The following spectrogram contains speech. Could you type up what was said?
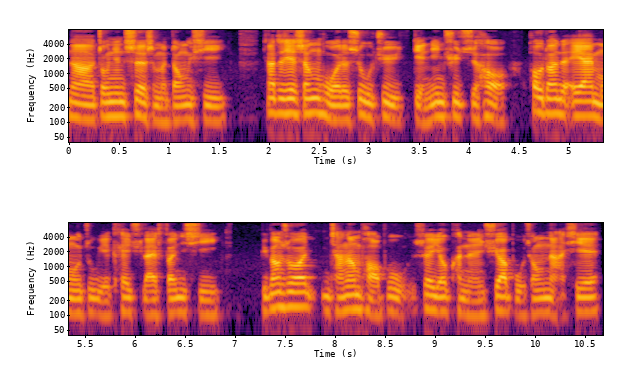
那中间吃了什么东西，那这些生活的数据点进去之后，后端的 AI 模组也可以去来分析，比方说你常常跑步，所以有可能需要补充哪些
